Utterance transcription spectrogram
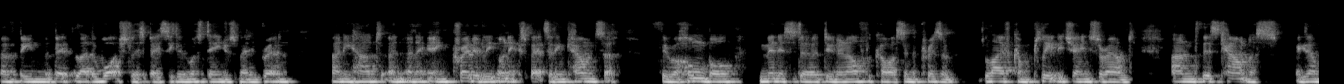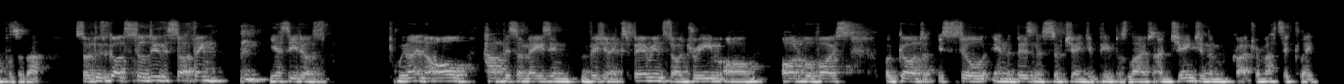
have been the bit like the watch list, basically the most dangerous men in Britain. And he had an, an incredibly unexpected encounter through a humble minister doing an alpha course in the prison. Life completely changed around, and there's countless examples of that. So does God still do this sort of thing? yes, he does. We might not all have this amazing vision experience or dream or audible voice, but God is still in the business of changing people's lives and changing them quite dramatically.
